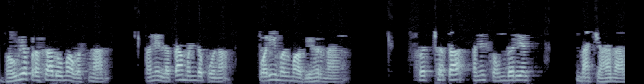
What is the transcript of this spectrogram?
ભવ્ય પ્રસાદોમાં વસનાર અને લતા મંડપોના પરિમલમાં વિહરનાર, સ્વચ્છતા અને સૌંદર્યના ચાહનાર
